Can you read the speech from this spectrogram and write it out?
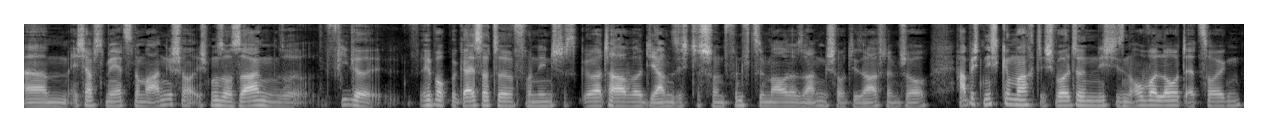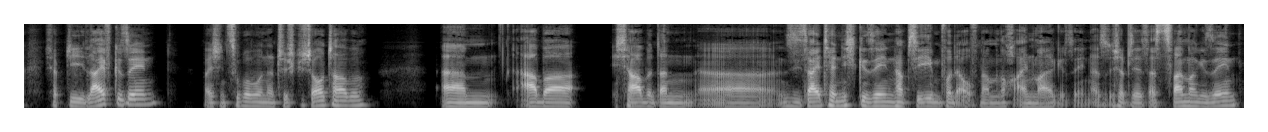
Ähm, ich habe es mir jetzt nochmal angeschaut. Ich muss auch sagen, so viele Hip-Hop-Begeisterte, von denen ich das gehört habe, die haben sich das schon 15 Mal oder so angeschaut, diese Halftime-Show. Habe ich nicht gemacht. Ich wollte nicht diesen Overload erzeugen. Ich habe die live gesehen, weil ich den Super Bowl natürlich geschaut habe. Ähm, aber ich habe dann äh, sie seither nicht gesehen, habe sie eben vor der Aufnahme noch einmal gesehen. Also ich habe sie jetzt erst zweimal gesehen.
